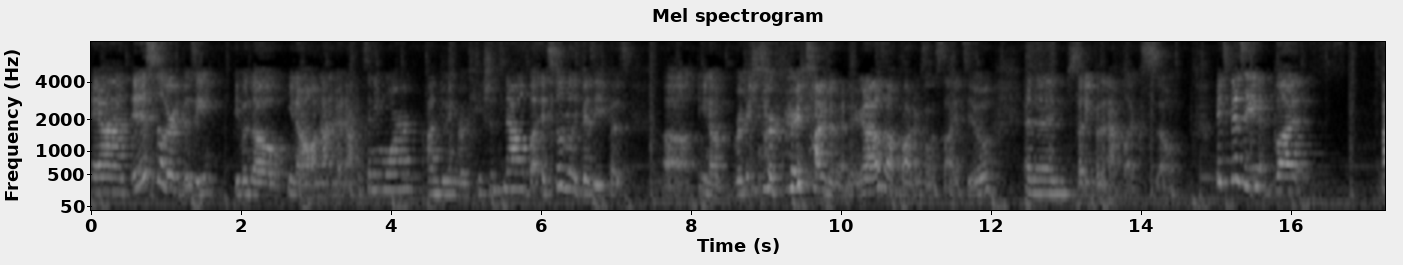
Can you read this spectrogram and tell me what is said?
And it is still very busy, even though you know I'm not in didactics anymore. I'm doing rotations now, but it's still really busy because uh, you know rotations are very time demanding, and I also have projects on the side too, and then studying for the NAPLEX. So it's busy, but I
